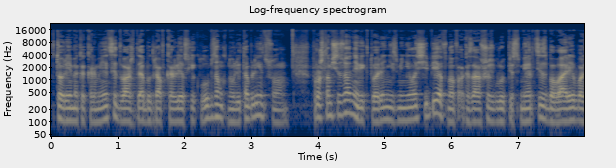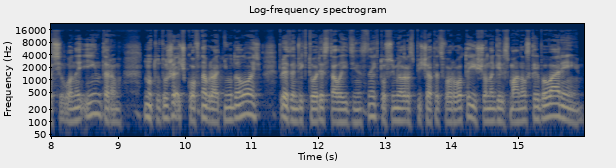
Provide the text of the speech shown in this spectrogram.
в то время как армейцы, дважды обыграв королевский клуб, замкнули таблицу. В прошлом сезоне Виктория не изменила себе, вновь оказавшись в группе смерти с Баварией, Барселоной и Интером, но тут уже очков набрать не удалось. При этом Виктория стала единственной, кто сумел распечатать ворота еще на Гельсмановской Баварии.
